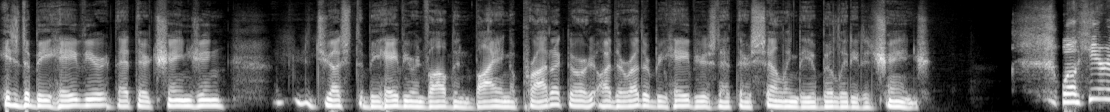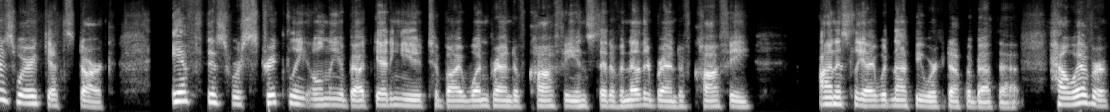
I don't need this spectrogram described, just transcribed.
Is the behavior that they're changing just the behavior involved in buying a product or are there other behaviors that they're selling the ability to change well, here is where it gets dark if this were strictly only about getting you to buy one brand of coffee instead of another brand of coffee, honestly, I would not be worked up about that. However,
